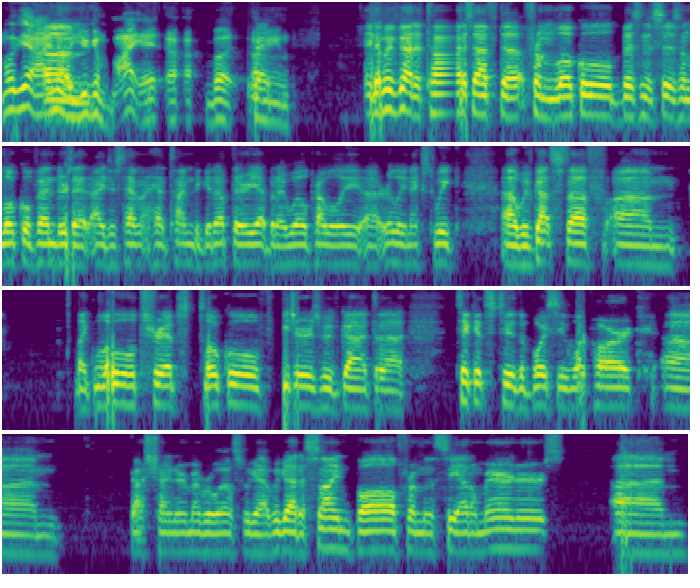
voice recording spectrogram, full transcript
well, yeah, I know Um, you can buy it, uh, uh, but I mean, And then we've got a ton of stuff to, from local businesses and local vendors that I just haven't had time to get up there yet, but I will probably uh, early next week. Uh, we've got stuff um, like local trips, local features. We've got uh, tickets to the Boise Water Park. Um, gosh, trying to remember what else we got. We got a signed ball from the Seattle Mariners. Um,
